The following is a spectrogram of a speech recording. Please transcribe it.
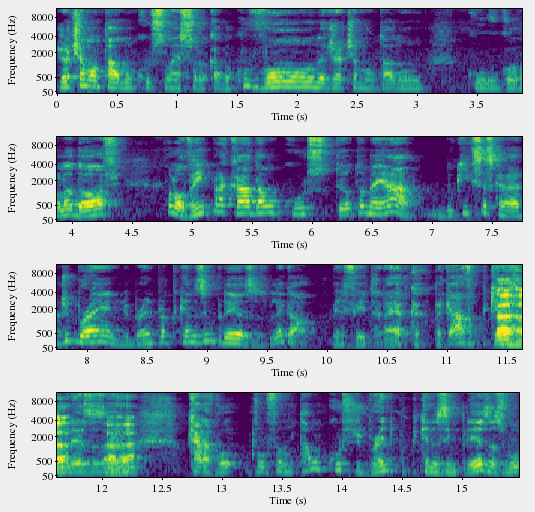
já tinha montado um curso lá em Sorocaba com o Vonda, já tinha montado um com o Kovaladoff. Falou, vem pra cá dar um curso teu também. Ah, do que, que vocês querem? Ah, De brand, de brand para pequenas empresas. Legal, perfeito. Era a época que eu pegava pequenas Aham, empresas aham. ainda. Cara, vou, vou montar um curso de brand para pequenas empresas, vou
